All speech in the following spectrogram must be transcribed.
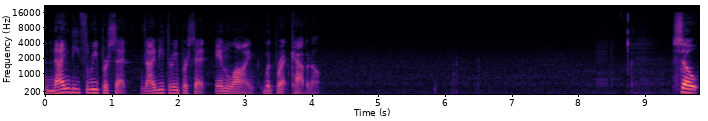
93%, 93% in line with Brett Kavanaugh. So,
